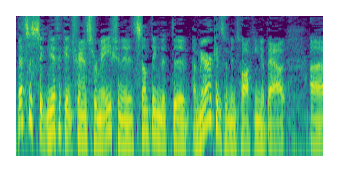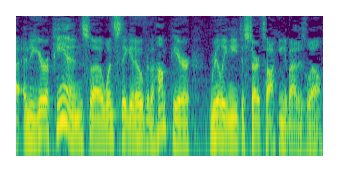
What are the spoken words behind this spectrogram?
That's a significant transformation, and it's something that the Americans have been talking about, uh, and the Europeans, uh, once they get over the hump here, really need to start talking about as well.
